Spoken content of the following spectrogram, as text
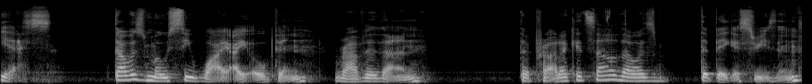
Yes. That was mostly why I opened rather than the product itself. That was the biggest reason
